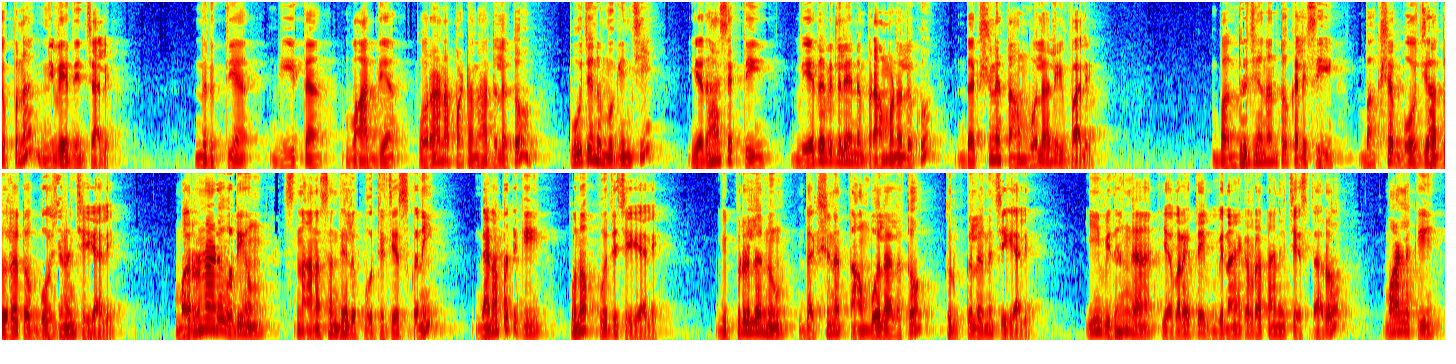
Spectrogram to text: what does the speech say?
చొప్పున నివేదించాలి. నృత్య గీత వాద్య పురాణ పఠనాదులతో పూజను ముగించి యథాశక్తి వేద విధులైన బ్రాహ్మణులకు దక్షిణ తాంబూలాలు ఇవ్వాలి. బంధుజనంతో కలిసి భక్ష భోజ్యాదులతో భోజనం చేయాలి. మరునాడు ఉదయం స్నాన సంధ్యలు పూర్తి చేసుకుని గణపతికి పునఃపూజ చేయాలి. విప్రులను దక్షిణ తాంబూలాలతో తృప్తులను చేయాలి. ఈ విధంగా ఎవరైతే వినాయక వ్రతాన్ని చేస్తారో వాళ్ళకి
